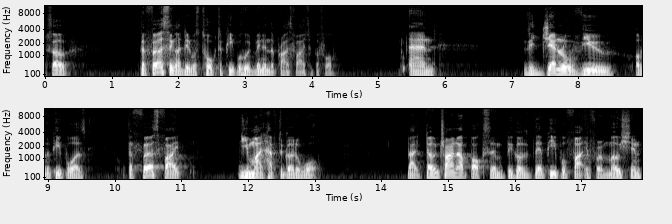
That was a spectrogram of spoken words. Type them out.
So the first thing I did was talk to people who had been in the prize fighter before. And the general view of the people was the first fight, you might have to go to war. Like, don't try and outbox them because there are people fighting for emotion.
